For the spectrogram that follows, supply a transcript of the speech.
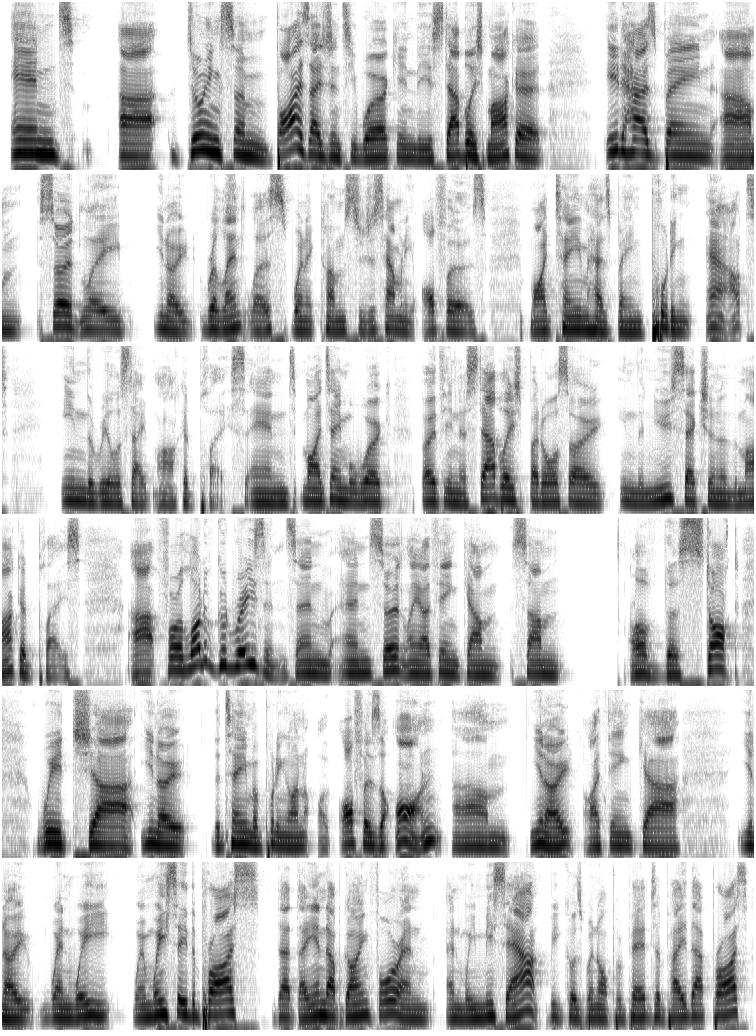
And uh, doing some buyer's agency work in the established market, it has been um, certainly you know relentless when it comes to just how many offers my team has been putting out in the real estate marketplace. And my team will work both in established but also in the new section of the marketplace uh, for a lot of good reasons. And and certainly I think um, some of the stock which uh, you know the team are putting on offers on. Um, you know, I think uh, you know when we when we see the price that they end up going for and and we miss out because we're not prepared to pay that price.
